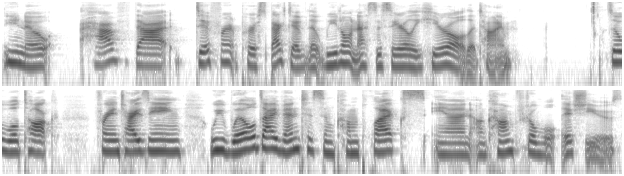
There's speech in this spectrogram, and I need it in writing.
you know, have that different perspective that we don't necessarily hear all the time. So we'll talk franchising. We will dive into some complex and uncomfortable issues.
